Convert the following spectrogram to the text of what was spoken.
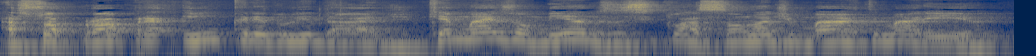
a sua própria incredulidade, que é mais ou menos a situação lá de Marta e Maria.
